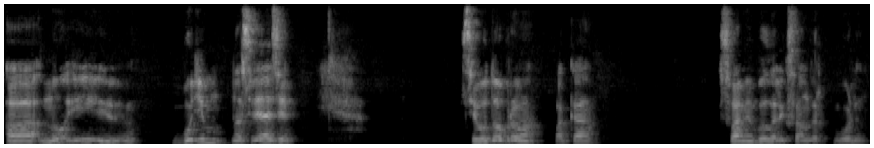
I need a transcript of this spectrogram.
А, ну и будем на связи. Всего доброго, пока. С вами был Александр Волин.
